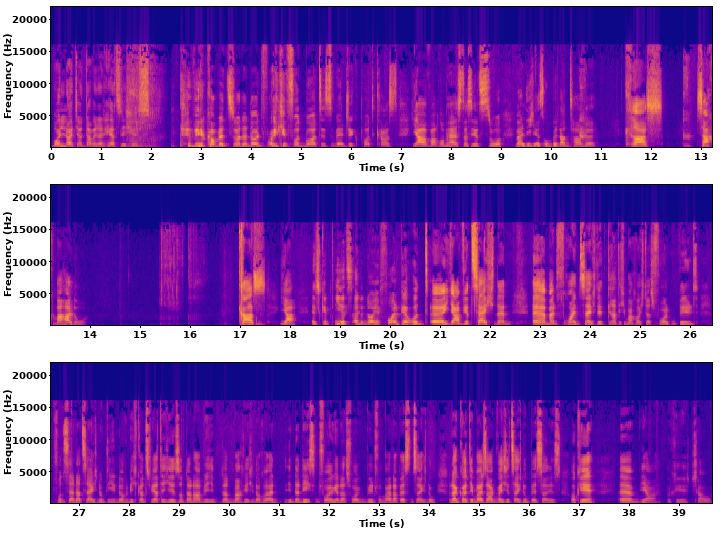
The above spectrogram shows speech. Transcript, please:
Moin Leute und damit ein herzliches Willkommen zu einer neuen Folge von Mortis Magic Podcast. Ja, warum heißt das jetzt so? Weil ich es umbenannt habe. Krass. Sag mal Hallo. Krass. Ja, es gibt jetzt eine neue Folge und äh, ja, wir zeichnen. Äh, mein Freund zeichnet gerade, ich mache euch das Folgenbild von seiner Zeichnung, die noch nicht ganz fertig ist. Und dann habe ich, dann mache ich noch ein, in der nächsten Folge das Folgenbild von meiner besten Zeichnung. Und dann könnt ihr mal sagen, welche Zeichnung besser ist. Okay? Ähm, ja, okay, ciao.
